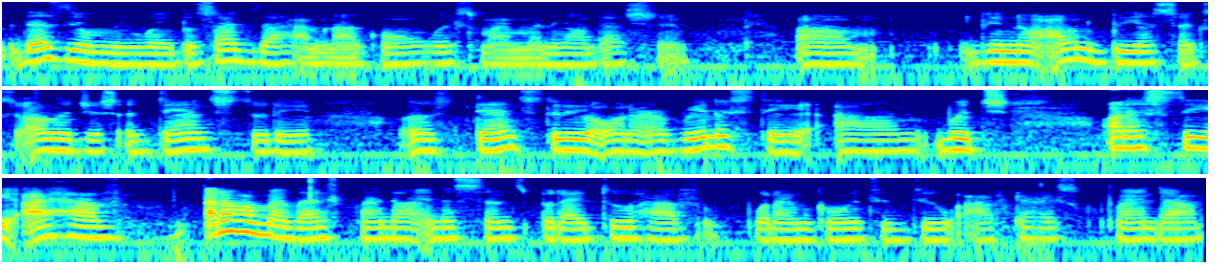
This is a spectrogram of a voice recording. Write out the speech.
that's the only way. Besides that, I'm not gonna waste my money on that shit. Um, you know, I wanna be a sexologist, a dance studio, a dance studio owner, a real estate. Um, which honestly, I have. I don't have my life planned out in a sense, but I do have what I'm going to do after high school planned out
